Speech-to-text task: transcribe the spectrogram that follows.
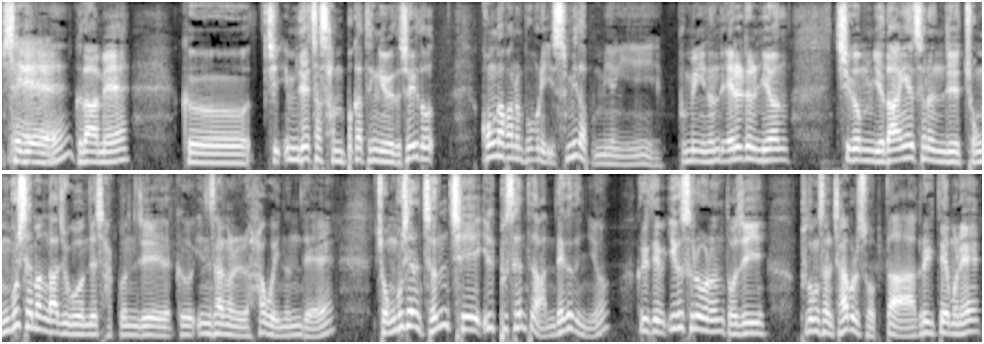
세 개, 네. 그 다음에 그 임대차 3법 같은 경우에도 저희도 공감하는 부분이 있습니다 분명히 분명히 있는데 예를 들면 지금 여당에서는 이제 종부세만 가지고 이제 자꾸 이제 그 인상을 하고 있는데 종부세는 전체의 1%가 안 되거든요. 그렇기 때문에 이것으로는 도저히 부동산을 잡을 수 없다. 그렇기 때문에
